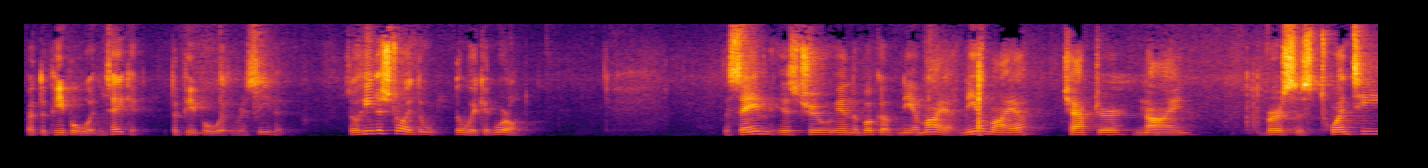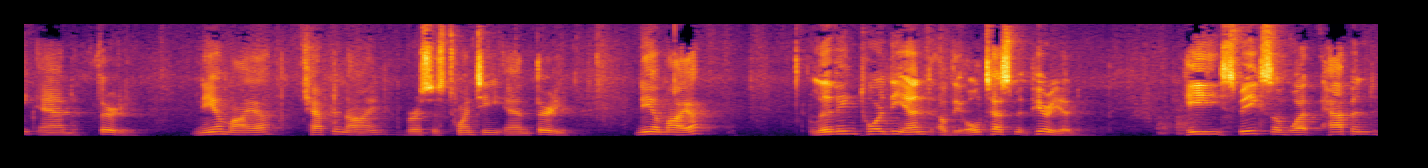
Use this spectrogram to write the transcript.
but the people wouldn't take it. The people wouldn't receive it. So he destroyed the, the wicked world. The same is true in the book of Nehemiah. Nehemiah chapter 9, verses 20 and 30. Nehemiah chapter 9, verses 20 and 30. Nehemiah, living toward the end of the Old Testament period, he speaks of what happened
